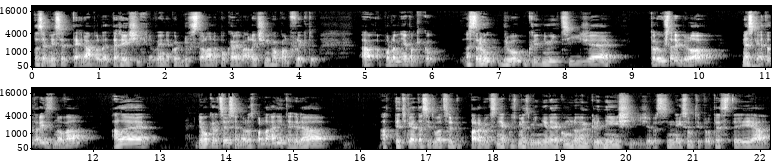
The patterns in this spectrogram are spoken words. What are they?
ta země se tehdy podle tehdejších novin jako dostala na pokraj válečného konfliktu. A podle mě je pak jako na stranu druhou uklidňující, že to už tady bylo, dneska je to tady znova, ale demokracie se nerozpadla ani tehda a teďka je ta situace paradoxně, jak už jsme zmínili, jako mnohem klidnější, že prostě nejsou ty protesty a,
